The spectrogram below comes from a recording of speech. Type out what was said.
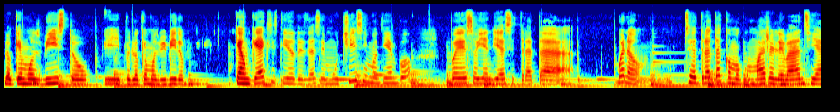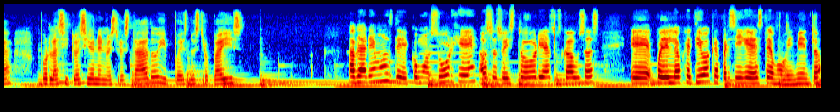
lo que hemos visto y pues lo que hemos vivido. Que aunque ha existido desde hace muchísimo tiempo, pues hoy en día se trata, bueno, se trata como con más relevancia por la situación en nuestro estado y pues nuestro país. Hablaremos de cómo surge, o sea, su historia, sus causas eh, pues el objetivo que persigue este movimiento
